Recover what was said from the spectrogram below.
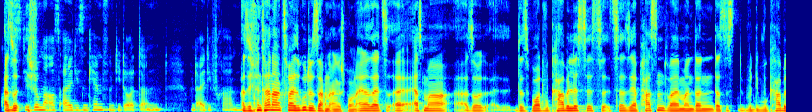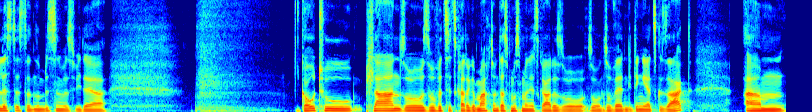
Kunst, also die Summe aus all diesen Kämpfen, die dort dann und all die Fragen. Also ich finde, Tana hat zwei gute Sachen angesprochen. Einerseits äh, erstmal, also das Wort Vokabelliste ist, ist ja sehr passend, weil man dann, das ist, die Vokabelliste ist dann so ein bisschen was wie der Go-To-Plan, so, so wird es jetzt gerade gemacht und das muss man jetzt gerade so, so und so werden die Dinge jetzt gesagt. Ähm,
